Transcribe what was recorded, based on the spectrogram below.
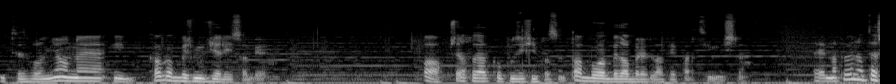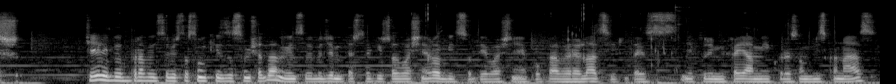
I to zwolnione i kogo byśmy wzięli sobie? O, przyrost podatku plus 10%. To byłoby dobre dla tej partii, myślę. E, Na pewno też chcieliby poprawić sobie stosunki ze sąsiadami, więc sobie będziemy też taki czas właśnie robić sobie właśnie poprawę relacji tutaj z niektórymi krajami, które są blisko nas.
